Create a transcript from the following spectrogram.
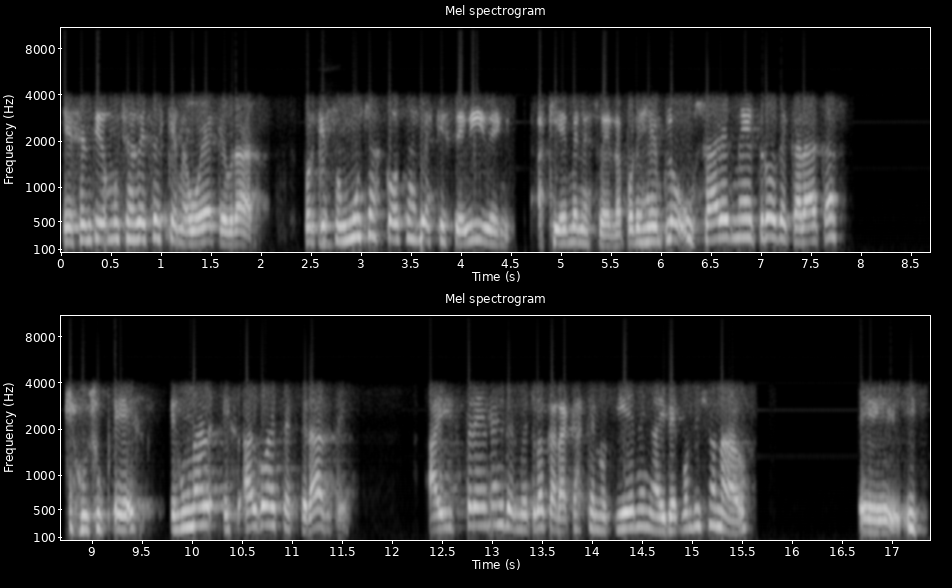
he sentido muchas veces que me voy a quebrar, porque son muchas cosas las que se viven aquí en Venezuela. Por ejemplo, usar el metro de Caracas es, una, es algo desesperante. Hay trenes del metro de Caracas que no tienen aire acondicionado eh, y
